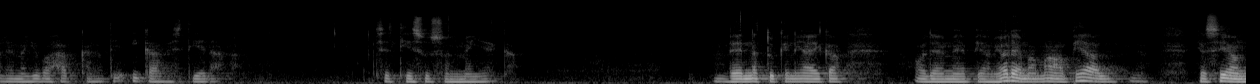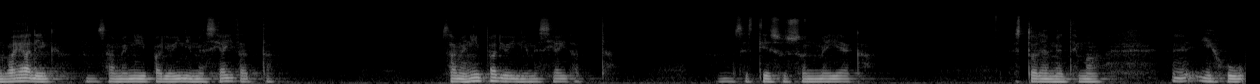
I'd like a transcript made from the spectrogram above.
oleme juba hakanud igavesti elama. sest Jeesus on meiega. veel natukene aega oleme, peame olema maa peal ja see on vajalik, saame nii palju inimesi aidata. saame nii palju inimesi aidata, sest Jeesus on meiega. sest oleme tema ihu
